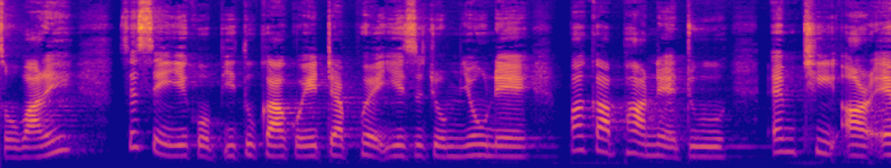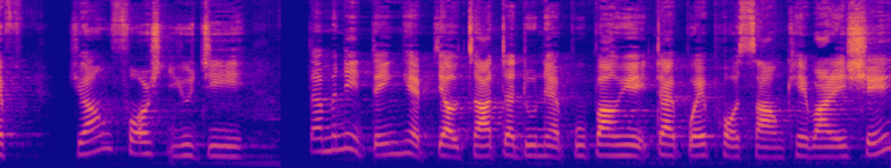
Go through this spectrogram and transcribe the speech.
ဆိုပါတယ်စစ်စင်ရေးကိုပြည်သူ့ကာကွယ်တပ်ဖွဲ့ရေစကြိုမြို့နယ်ပကဖနဲ့အတူ MTRF Young Force UG တမနစ်သိန်းငှက်ပျောက်ကြားတပ်တို့နဲ့ပူးပေါင်း၍တိုက်ပွဲဖော်ဆောင်ခဲ့ပါတယ်ရှင်။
